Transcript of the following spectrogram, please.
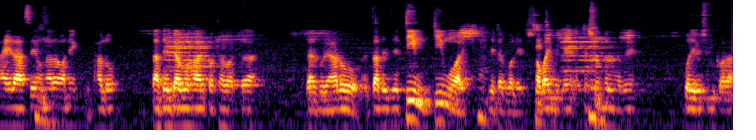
ভাইরা আছে ওনারা অনেক ভালো। তাদের ব্যবহার কথাবার্তা তারপরে আরও তাদের যে টিম টিম ওয়ার্ক। যেটা বলে সবাই মিলে একটা। সুন্দরভাবে পরিবেশন করা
